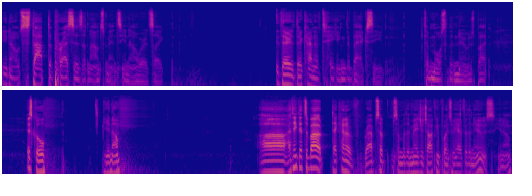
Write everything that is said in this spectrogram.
you know, stop the presses announcements. You know, where it's like they're they're kind of taking the back seat to most of the news, but it's cool. You know. Uh, I think that's about that. Kind of wraps up some of the major talking points we had for the news. You know.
